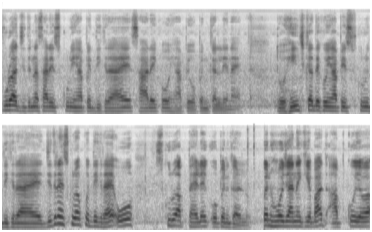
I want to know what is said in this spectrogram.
पूरा जितना सारे स्क्रू यहाँ पे दिख रहा है सारे को यहाँ पे ओपन कर लेना है। तो हिंज का देखो यहाँ पे स्क्रू दिख रहा है। जितना स्क्रू आपको दिख रहा है, वो स्क्रू आप पहले ओपन कर लो। ओपन हो जाने के बाद आपको ये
